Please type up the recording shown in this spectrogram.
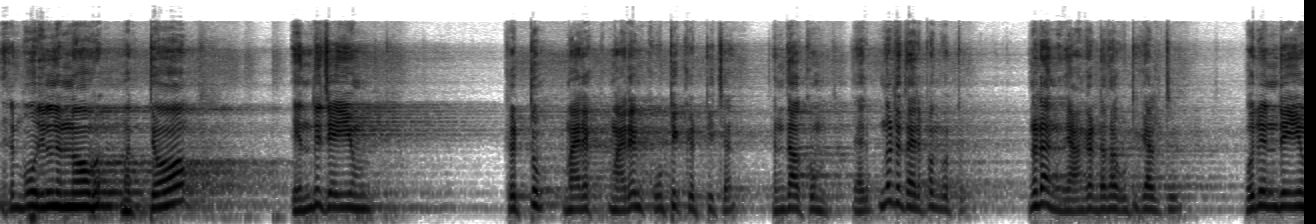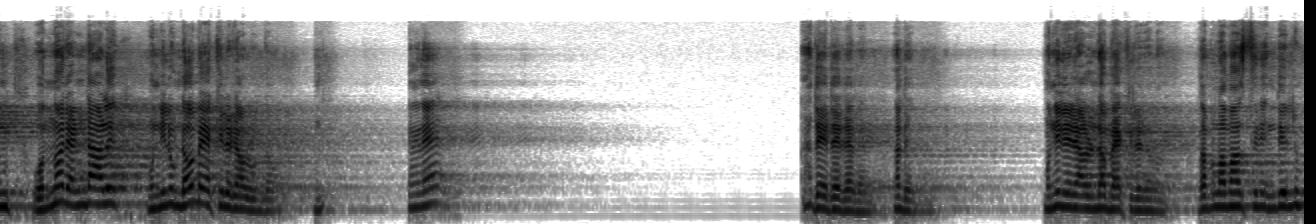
നിലമ്പൂരിൽ നിന്നോ മറ്റോ എന്തു ചെയ്യും? കെട്ടും മര മരം കൂട്ടിക്കെട്ടിച്ച് എന്താക്കും? എന്നിട്ട് തരപ്പം കെട്ടും എന്നിട്ട് ഞാൻ കണ്ടതാ കുട്ടിക്കാലത്ത്. ഒരു എന്ത് ചെയ്യും? ഒന്നോ രണ്ടാൾ മുന്നിലുണ്ടാവും ബാക്കിൽ ഒരാളുണ്ടാവും. അങ്ങനെ അതെ അതെ അതെ അതെ അതെ. മുന്നിൽ ഒരാളുണ്ടാവും ബാക്കിൽ ഒരാളുണ്ടാവും റമള മാസത്തിന് എന്തെങ്കിലും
